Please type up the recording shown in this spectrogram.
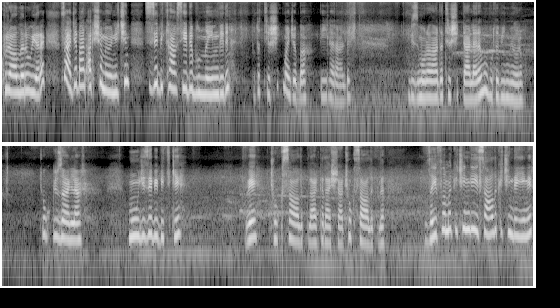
kurallara uyarak. Sadece ben akşam öğünü için size bir tavsiyede bulunayım dedim. Bu da tirşik mi acaba? Değil herhalde. Bizim oralarda tirşik derler ama burada bilmiyorum. Çok güzeller. Mucize bir bitki. Ve çok sağlıklı arkadaşlar. Çok sağlıklı. Zayıflamak için değil, sağlık için de yenir.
